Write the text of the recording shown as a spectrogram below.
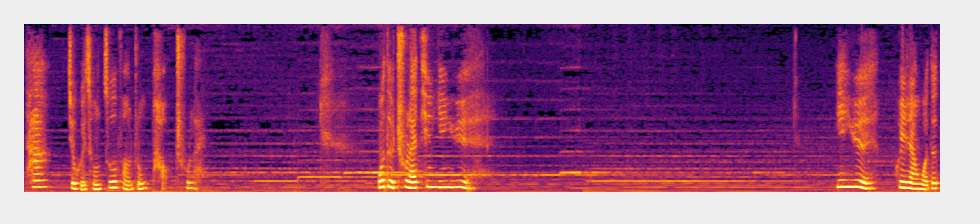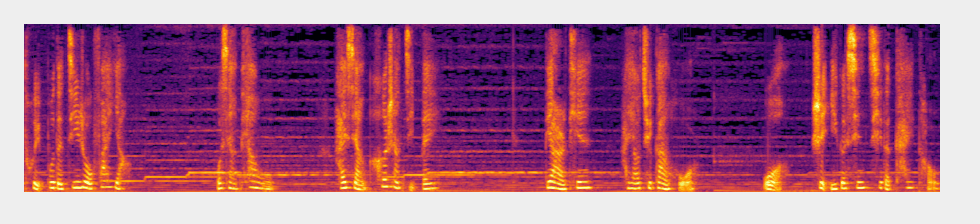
他就会从作坊中跑出来。我得出来听音乐，音乐会让我的腿部的肌肉发痒。我想跳舞。还想喝上几杯，第二天还要去干活。我是一个星期的开头。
